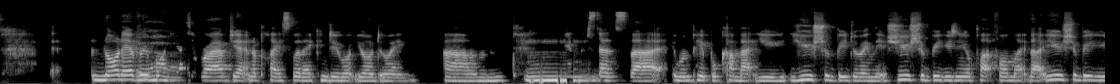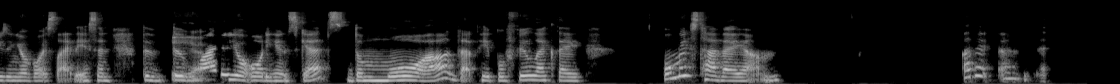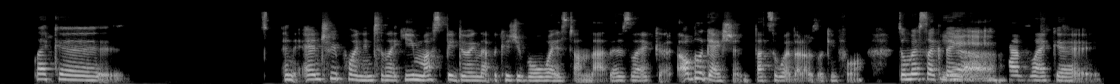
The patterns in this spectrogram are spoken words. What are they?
not everyone yeah. has arrived yet in a place where they can do what you're doing um, mm. in the mm. sense that when people come at you, you should be doing this, you should be using your platform like that, you should be using your voice like this. And the, the yeah. wider your audience gets, the more that people feel like they almost have a, um, I don't, uh, like a, an entry point into like you must be doing that because you've always done that there's like obligation that's the word that i was looking for it's almost like they yeah. have like a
